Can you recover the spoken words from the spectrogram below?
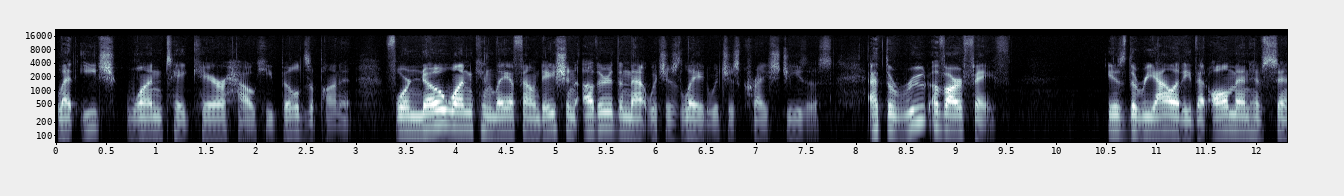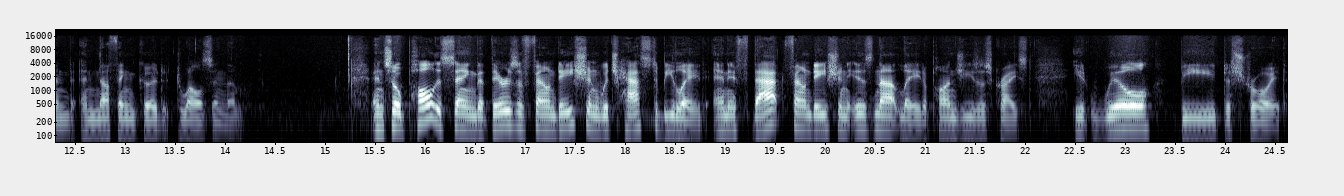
Let each one take care how he builds upon it. For no one can lay a foundation other than that which is laid, which is Christ Jesus. At the root of our faith is the reality that all men have sinned and nothing good dwells in them. And so Paul is saying that there is a foundation which has to be laid. And if that foundation is not laid upon Jesus Christ, it will be destroyed.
